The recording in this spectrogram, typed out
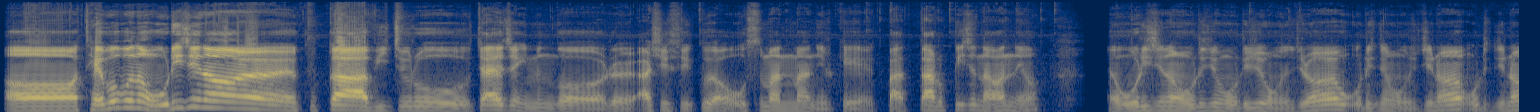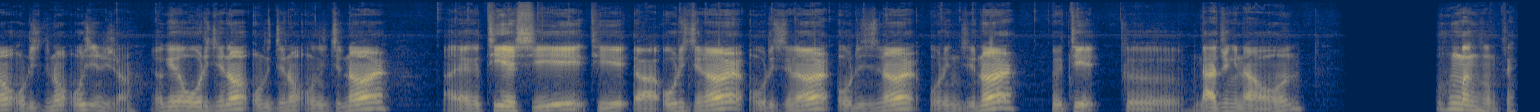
어, 대부분은 오리지널 국가 위주로 짜여져 있는 거를 아실 수 있고요. 오스만만 이렇게 빠, 따로 삐져 나왔네요. 오리지널, 오리지널, 오리지널, 오리지널, 오리지널, 오리지널, 오리지널, 오리지널, 오리지널. 여기는 오리지널, 오리지널, 오리지널. 아, 여기 DLC, D, 아, 오리지널, 오리지널, 오리지널, 오리지널. 그 뒤, 그 나중에 나온 흥망성 쇠.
